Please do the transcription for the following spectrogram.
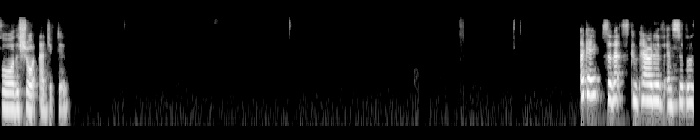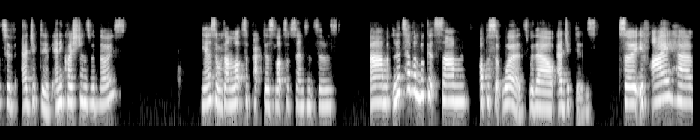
for the short adjective. Okay, so that's comparative and superlative adjective. Any questions with those? Yeah, so we've done lots of practice, lots of sentences. Um, let's have a look at some opposite words with our adjectives. So if I have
